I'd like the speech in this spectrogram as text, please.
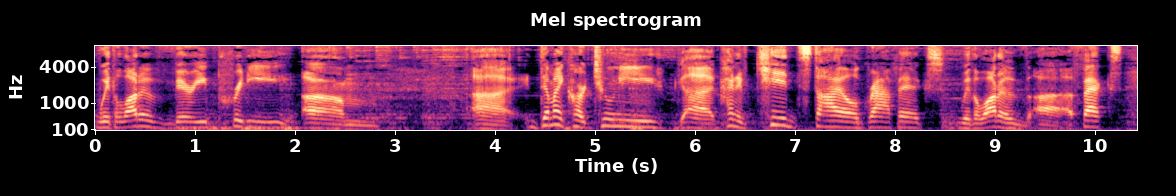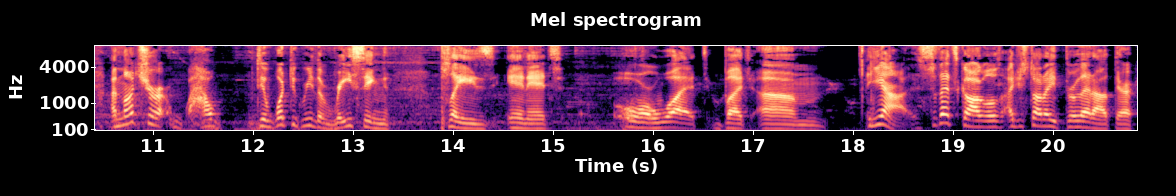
with a lot of very pretty, um, uh, demi-cartoony, uh, kind of kid-style graphics with a lot of, uh, effects. I'm not sure how, to what degree the racing plays in it, or what, but, um, yeah, so that's goggles. I just thought I'd throw that out there.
